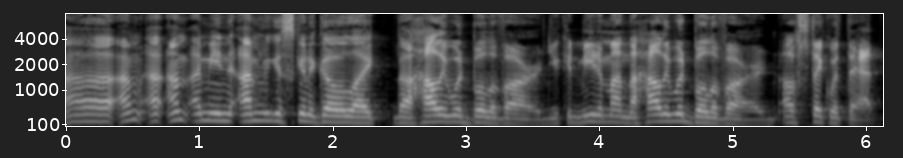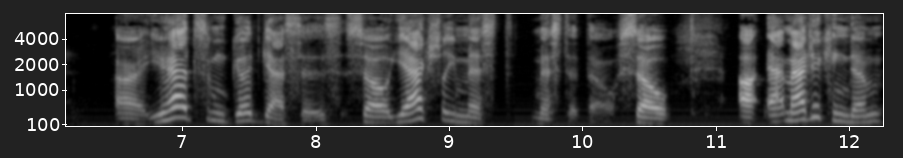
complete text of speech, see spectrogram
Uh, I'm, I'm, I mean, I'm just gonna go like the Hollywood Boulevard. You can meet him on the Hollywood Boulevard. I'll stick with that. All right, you had some good guesses. So you actually missed missed it though. So uh, at Magic Kingdom,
